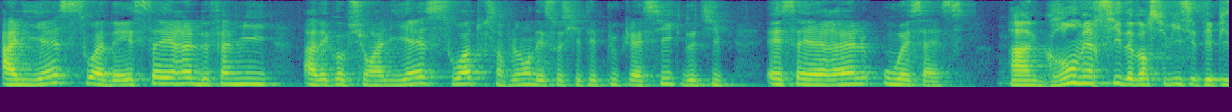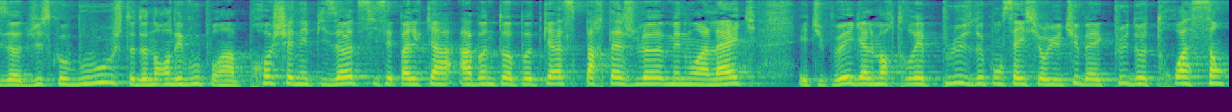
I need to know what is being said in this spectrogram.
à l'IS, soit des SARL de famille avec option à l'IS, soit tout simplement des sociétés plus classiques de type SARL ou SAS. Un grand merci d'avoir suivi cet épisode jusqu'au bout. Je te donne rendez-vous pour un prochain épisode. Si c'est pas le cas, abonne-toi au podcast, partage-le, mets-moi un like. Et tu peux également retrouver plus de conseils sur YouTube avec plus de 300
